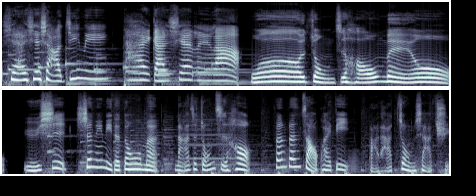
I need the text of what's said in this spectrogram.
谢谢小精灵，太感谢你啦！”哇，种子好美哦！于是森林里的动物们拿着种子后，纷纷找块地把它种下去。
